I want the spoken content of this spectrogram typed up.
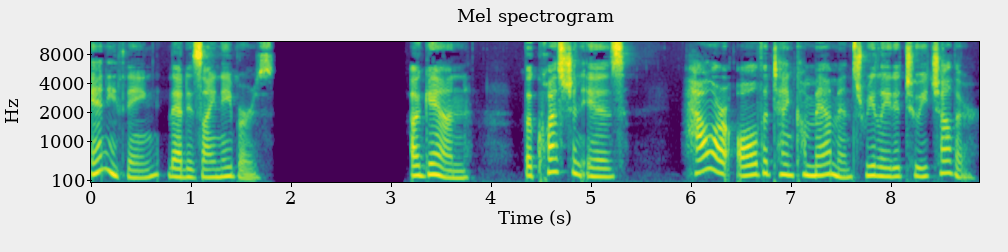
anything that is thy neighbor's. Again, the question is how are all the Ten Commandments related to each other?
